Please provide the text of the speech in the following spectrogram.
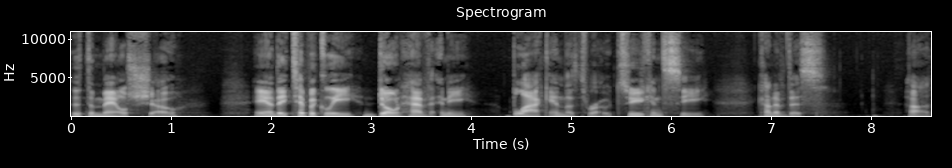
that the males show. And they typically don't have any black in the throat. So you can see kind of this uh,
